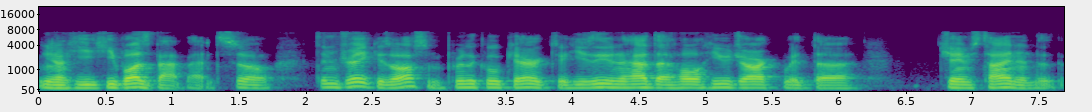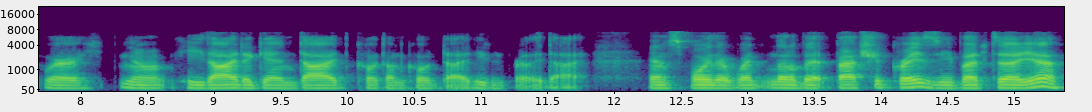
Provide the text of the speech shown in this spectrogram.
you know, he he was Batman. So Tim Drake is awesome, really cool character. He's even had that whole huge arc with uh, James Tynion where you know he died again, died quote unquote died. He didn't really die. And spoiler went a little bit batshit crazy, but uh, yeah.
